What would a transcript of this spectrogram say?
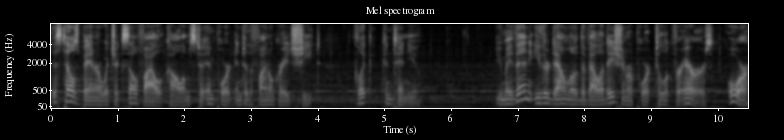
This tells Banner which Excel file columns to import into the final grade sheet. Click Continue. You may then either download the validation report to look for errors, or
